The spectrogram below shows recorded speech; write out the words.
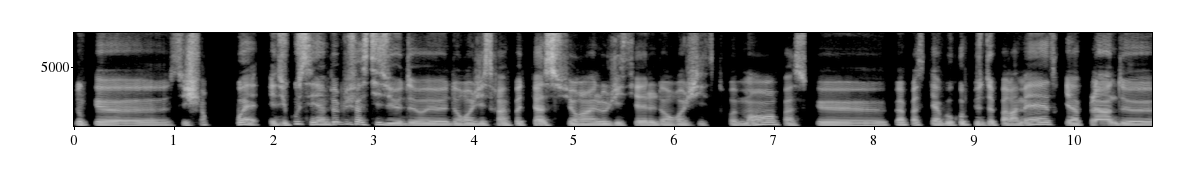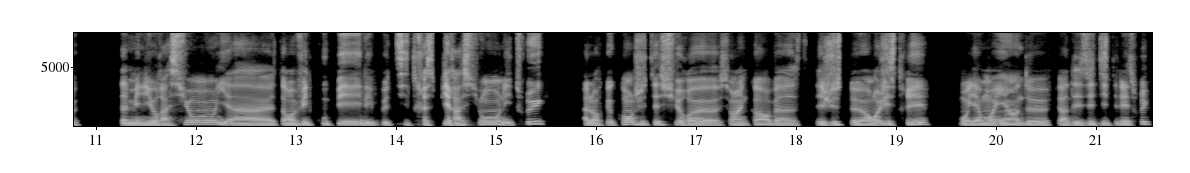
Donc c'est chiant. Ouais et du coup, c'est un peu plus fastidieux de d'enregistrer un podcast sur un logiciel d'enregistrement parce que, bah, parce qu'il y a beaucoup plus de paramètres, il y a plein de d'améliorations, il y a as envie de couper les petites respirations, les trucs. Alors que quand j'étais sur, heu, sur Anchor, bah, c'était juste, heu, enregistrer. Bon, il y a moyen de faire des edits et des trucs,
